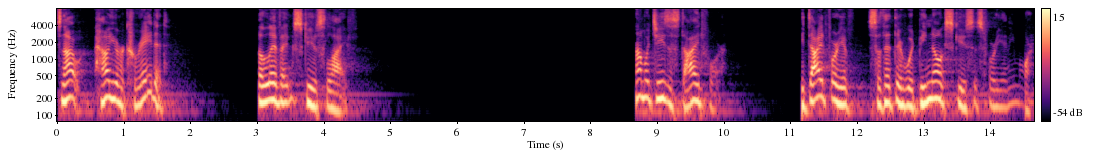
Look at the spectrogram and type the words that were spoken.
It's not how you are created to live excuse life. Not what Jesus died for. He died for you so that there would be no excuses for you anymore.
